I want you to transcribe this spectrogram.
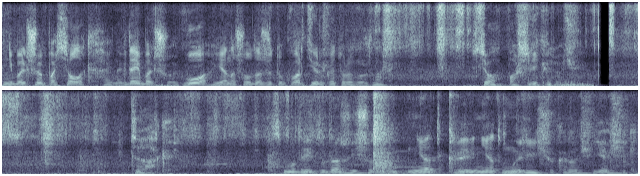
Небольшой поселок, а иногда и большой. Во, я нашел даже ту квартиру, которая нужна. Все, пошли, короче. Так. Смотри, туда же еще не открыли, не отмыли еще, короче, ящики.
